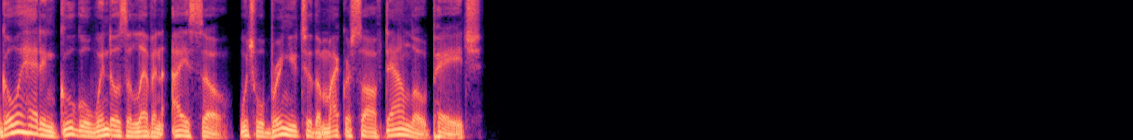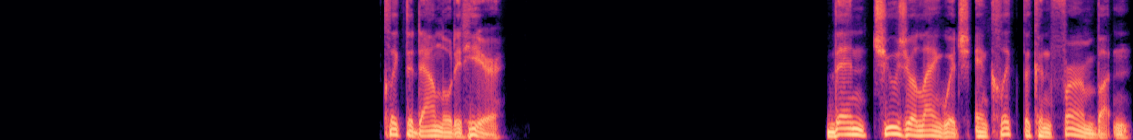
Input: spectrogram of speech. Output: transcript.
Go ahead and Google Windows 11 ISO, which will bring you to the Microsoft download page. Click to download it here. Then choose your language and click the Confirm button.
